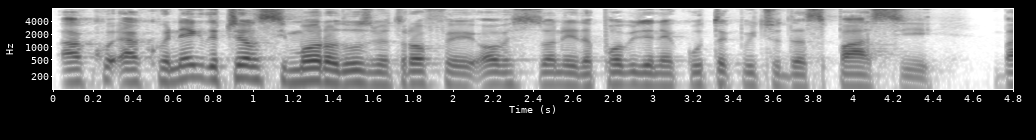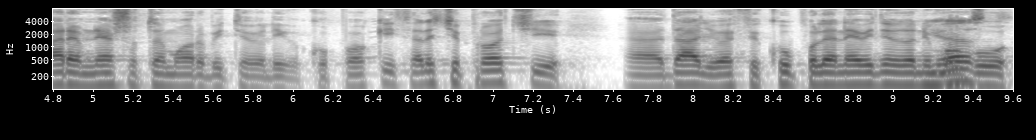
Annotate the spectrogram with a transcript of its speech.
ako, ako je negde Chelsea morao da uzme trofej ove sezone i da pobedi neku utakmicu da spasi barem nešto, to je mora biti ova Liga kupa. Ok, sada će proći uh, dalje u FA kupu, ali ja ne vidim da oni Jest. mogu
